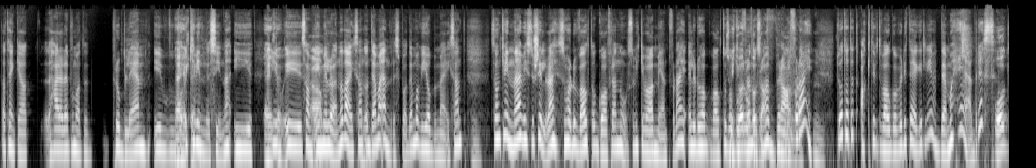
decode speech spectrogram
Da tenker jeg at her er det på en måte et problem i, kvinnesynet i, i, i, i miljøene. da, ikke sant? Og det må endres på. Det må vi jobbe med. ikke sant? Som kvinne, hvis du skiller deg, så har du valgt å gå fra noe som ikke var ment for deg, eller du har valgt å Som gå bort fra noe bra. som var bra for for deg. Mm. Du har tatt et aktivt valg over ditt eget liv. Det må hedres. Og,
